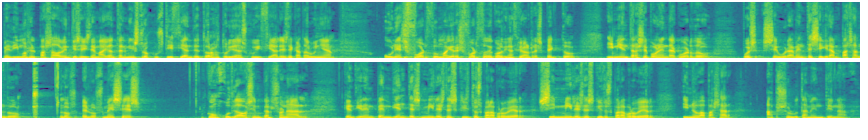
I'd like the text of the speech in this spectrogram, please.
pedimos el pasado 26 de mayo ante el ministro de Justicia, ante todas las autoridades judiciales de Cataluña, un esfuerzo, un mayor esfuerzo de coordinación al respecto y mientras se ponen de acuerdo, pues seguramente seguirán pasando los, los meses con juzgados sin personal que tienen pendientes miles de escritos para proveer, sin miles de escritos para proveer y no va a pasar absolutamente nada.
